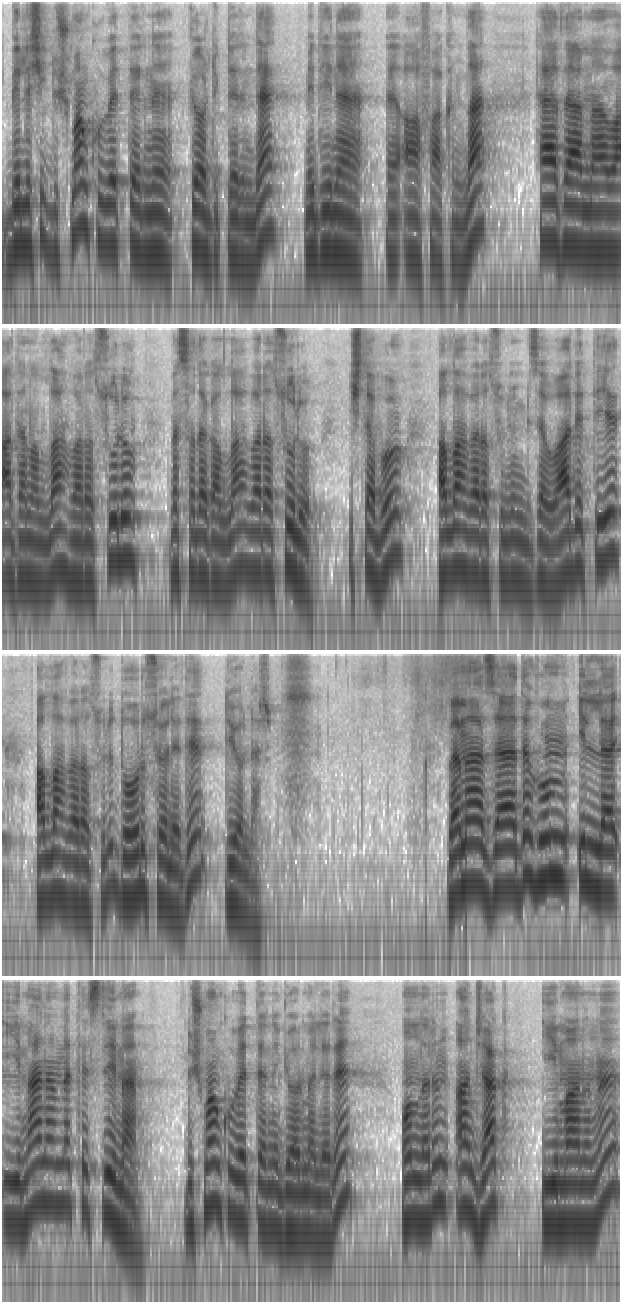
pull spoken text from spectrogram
birleşik düşman kuvvetlerini gördüklerinde Medine afakında هَذَا مَا وَعَدَنَ اللّٰهِ وَرَسُولُهُ ve sadakallah ve Resulü. İşte bu Allah ve Resulünün bize vaat ettiği Allah ve Resulü doğru söyledi diyorlar. Ve ma zadehum illa imanen ve teslima. Düşman kuvvetlerini görmeleri onların ancak imanını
